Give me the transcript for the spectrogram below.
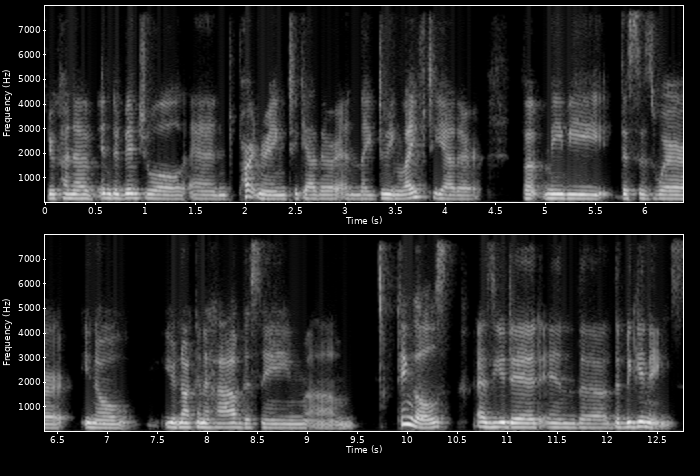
you're kind of individual and partnering together and like doing life together but maybe this is where you know you're not going to have the same um, tingles as you did in the the beginnings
